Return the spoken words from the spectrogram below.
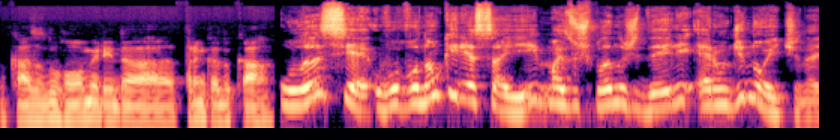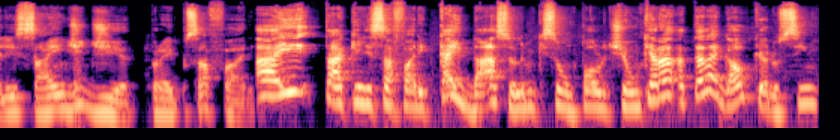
no caso do Homer e da tranca do carro. O lance é, o vovô não queria sair, mas os planos dele eram de noite, né? Eles saem de dia pra ir pro safari. Aí tá aquele safari caidaço, eu lembro que em São Paulo tinha um que era até legal, que era o, Sim,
